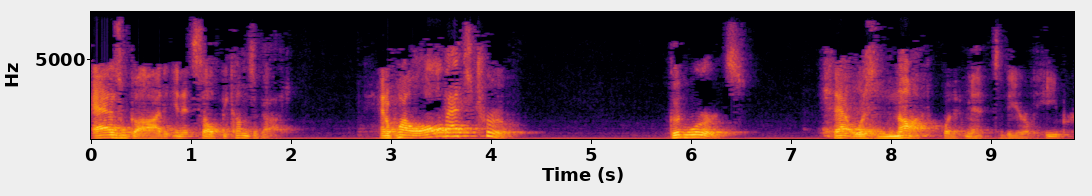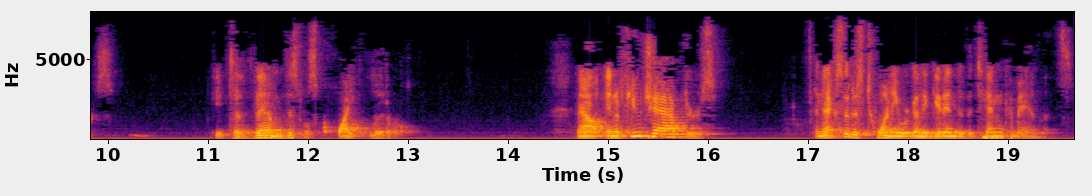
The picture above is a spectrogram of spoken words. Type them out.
as God in itself becomes a God. And while all that's true, good words, that was not what it meant to the early Hebrews. Okay, to them, this was quite literal. Now, in a few chapters, in Exodus 20, we're going to get into the Ten Commandments.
